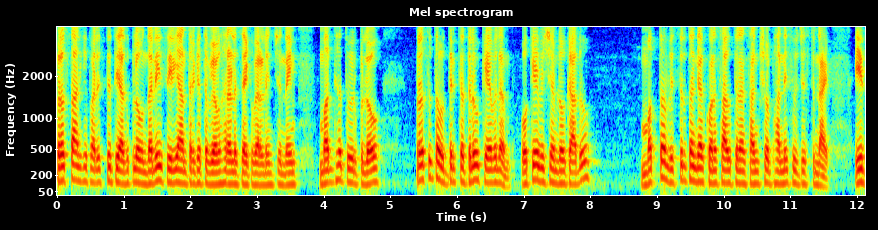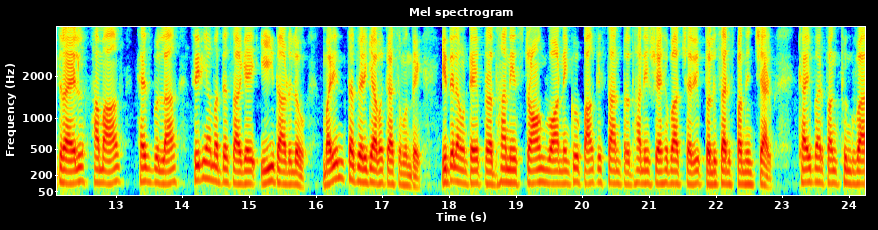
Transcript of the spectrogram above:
ప్రస్తుతానికి పరిస్థితి అదుపులో ఉందని సిరియా అంతర్గత వ్యవహారాల శాఖ వెల్లడించింది. మధ్య తూర్పులో ప్రస్తుత ఉద్రిక్తతలు కేవలం ఒకే విషయంలో కాదు మొత్తం విస్తృతంగా కొనసాగుతున్న సంక్షోభాన్ని సూచిస్తున్నాయి. ఇజ్రాయెల్ హమాజ్ హెజ్బుల్లా సిరియా మధ్య సాగే ఈ దాడులు మరింత పెరిగే అవకాశం ఉంది. ఇదిలా ఉంటే ప్రధాని స్ట్రాంగ్ వార్నింగ్కు పాకిస్తాన్ ప్రధాని షెహబాజ్ షరీఫ్ తొలిసారి స్పందించారు. Khyber Pakhtunkhwa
